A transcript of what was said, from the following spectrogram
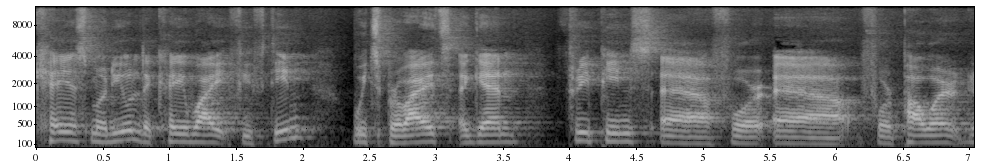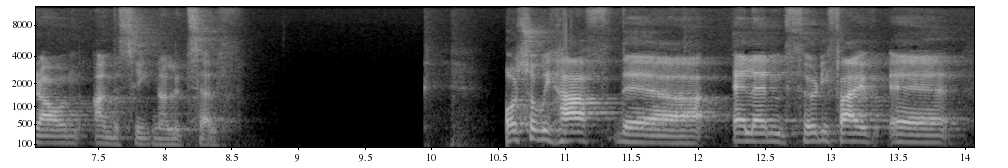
KS module, the KY15, which provides again three pins uh, for, uh, for power, ground and the signal itself. Also we have the LM35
